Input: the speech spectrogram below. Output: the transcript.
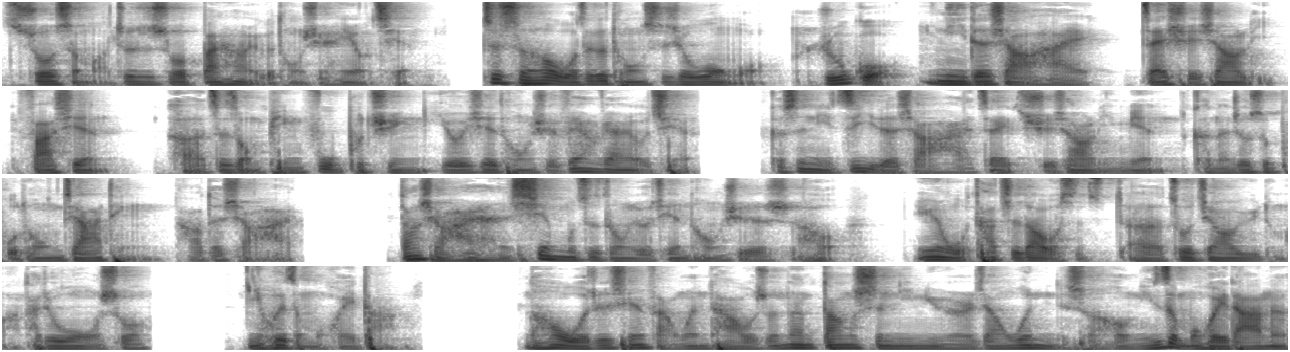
说什么，就是说班上有个同学很有钱。这时候我这个同事就问我：如果你的小孩在学校里发现呃这种贫富不均，有一些同学非常非常有钱，可是你自己的小孩在学校里面可能就是普通家庭好的小孩，当小孩很羡慕这种有钱同学的时候，因为我他知道我是呃做教育的嘛，他就问我说：你会怎么回答？然后我就先反问他，我说：那当时你女儿这样问你的时候，你怎么回答呢？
